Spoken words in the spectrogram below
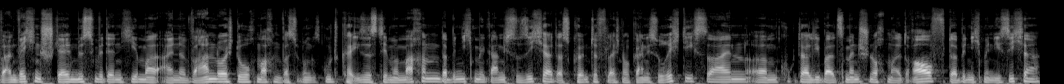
an welchen Stellen müssen wir denn hier mal eine Warnleuchte hochmachen, was übrigens gute KI-Systeme machen. Da bin ich mir gar nicht so sicher. Das könnte vielleicht noch gar nicht so richtig sein. Ähm, guck da lieber als Mensch noch mal drauf. Da bin ich mir nicht sicher.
